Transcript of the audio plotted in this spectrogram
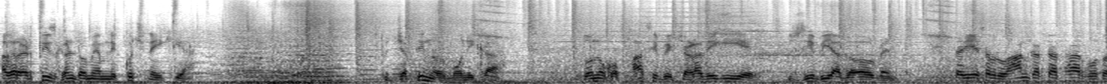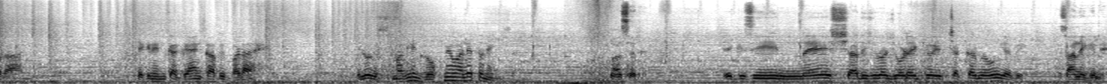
अगर 38 घंटों में हमने कुछ नहीं किया तो जतिन और मोनिका दोनों को फांसी पे चढ़ा देगी ये जीबिया गवर्नमेंट। सर ये सब रूहान करता था और वो तो रहा लेकिन इनका गैंग काफ़ी बड़ा है। ये लोग स्मगलिंग रोकने वाले तो नहीं सर। हाँ सर। ये किसी नए शादीशुदा जोड़े के चक्कर में होंगे अभी फंसाने के लिए।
